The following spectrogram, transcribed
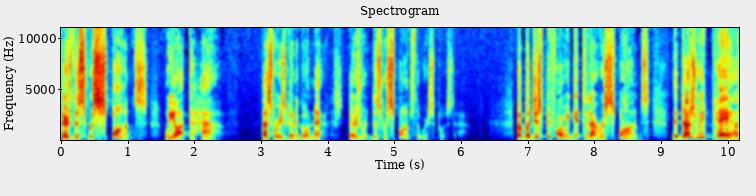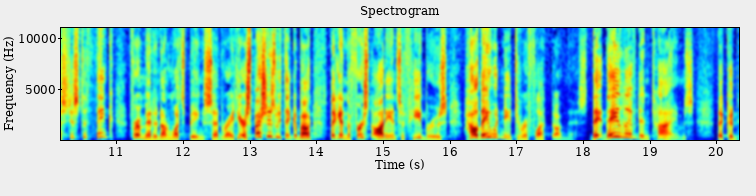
there's this response we ought to have. That's where he's going to go next. There's this response that we're supposed to have. But, but just before we get to that response, it does repay us just to think for a minute on what's being said right here, especially as we think about, again, the first audience of Hebrews, how they would need to reflect on this. They, they lived in times that could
